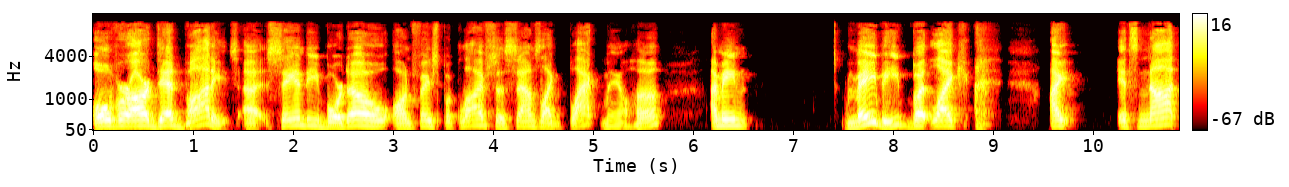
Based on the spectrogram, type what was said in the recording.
over our dead bodies. Uh, Sandy Bordeaux on Facebook Live says, sounds like blackmail, huh? I mean, maybe, but like, I, it's not,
